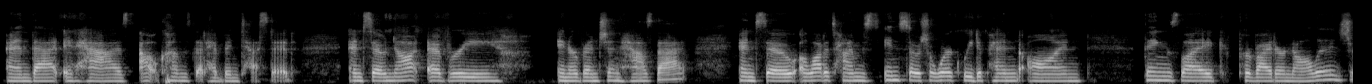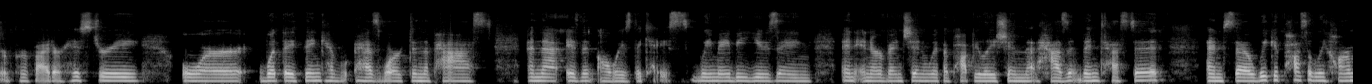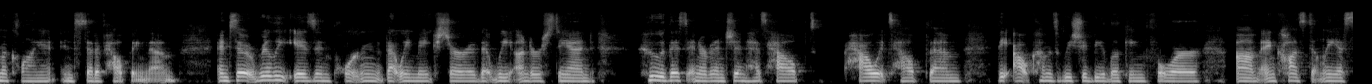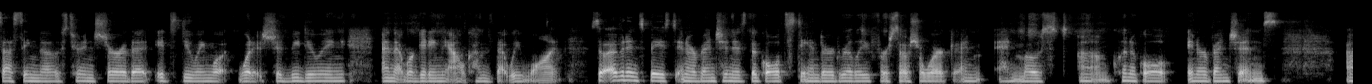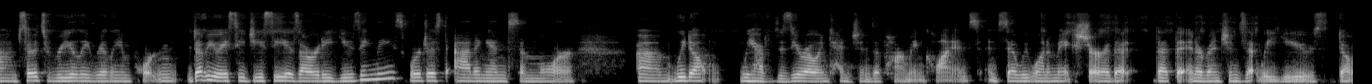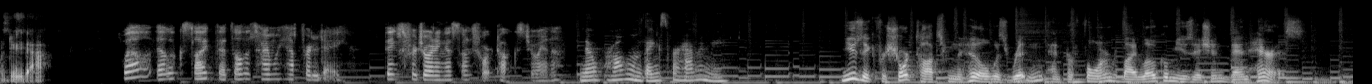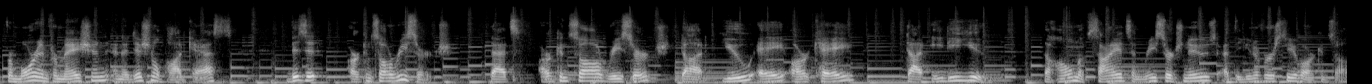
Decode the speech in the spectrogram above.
and that it has outcomes that have been tested. And so, not every intervention has that. And so, a lot of times in social work, we depend on things like provider knowledge or provider history or what they think have, has worked in the past. And that isn't always the case. We may be using an intervention with a population that hasn't been tested. And so we could possibly harm a client instead of helping them. And so it really is important that we make sure that we understand who this intervention has helped, how it's helped them, the outcomes we should be looking for, um, and constantly assessing those to ensure that it's doing what, what it should be doing and that we're getting the outcomes that we want. So, evidence based intervention is the gold standard really for social work and, and most um, clinical interventions. Um, so it's really, really important. WACGC is already using these. We're just adding in some more. Um, we don't. We have zero intentions of harming clients, and so we want to make sure that that the interventions that we use don't do that. Well, it looks like that's all the time we have for today. Thanks for joining us on Short Talks, Johanna. No problem. Thanks for having me. Music for Short Talks from the Hill was written and performed by local musician Ben Harris. For more information and additional podcasts, visit Arkansas Research. That's arkansasresearch.uark.edu, the home of science and research news at the University of Arkansas.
